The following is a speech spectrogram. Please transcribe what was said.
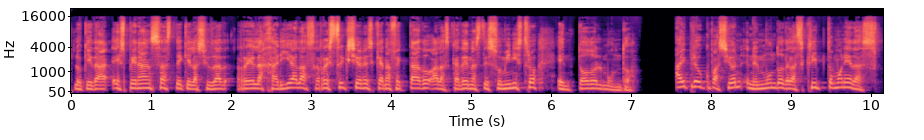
lo que da esperanzas de que la ciudad relajaría las restricciones que han afectado a las cadenas de suministro en todo el mundo. Hay preocupación en el mundo de las criptomonedas.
